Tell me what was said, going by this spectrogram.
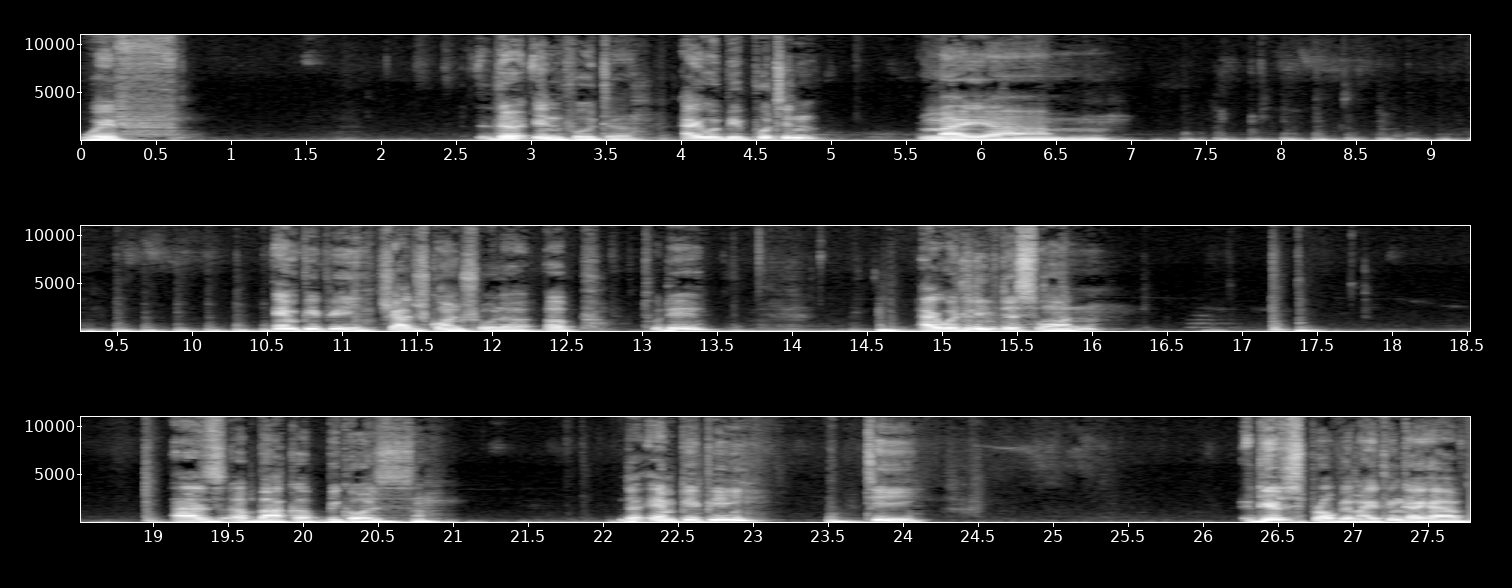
with the inverter. I will be putting my um, MPP charge controller up today. I would leave this one as a backup because the MPP T gives problem. I think I have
